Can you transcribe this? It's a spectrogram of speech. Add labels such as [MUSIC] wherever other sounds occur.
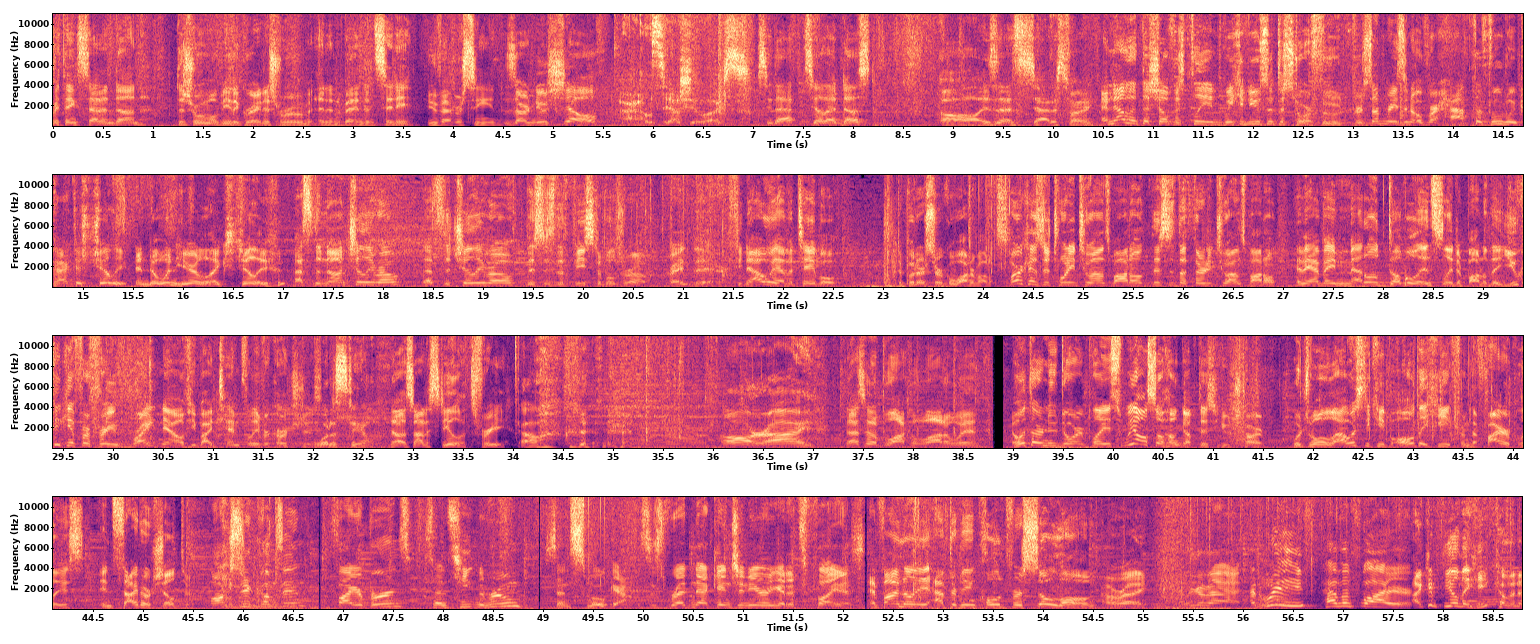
Everything's said and done. This room will be the greatest room in an abandoned city you've ever seen. This is our new shelf. All right, let's see how she looks. See that? See all that dust? Oh, isn't that satisfying? And now that the shelf is clean, we can use it to store food. For some reason, over half the food we packed is chili, and no one here likes chili. [LAUGHS] That's the non-chili row, that's the chili row, this is the Feastables row, right there. Now we have a table to put our Cirkul water bottles. Mark has a 22 ounce bottle, this is the 32 ounce bottle, and they have a metal double insulated bottle that you could get for free right now if you buy 10 flavor cartridges. What a steal. No, it's not a steal, it's free. Oh. [LAUGHS] All right. That's gonna block a lot of wind. And with our new door in place, we also hung up this huge tarp, which will allow us to keep all the heat from the fireplace inside our shelter. Oxygen comes in, fire burns, sends heat in the room, sends smoke out. This is redneck engineering at its finest. And finally, after being cold for so long, all right, Look at that. And we have a fire. I can feel the heat coming out.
